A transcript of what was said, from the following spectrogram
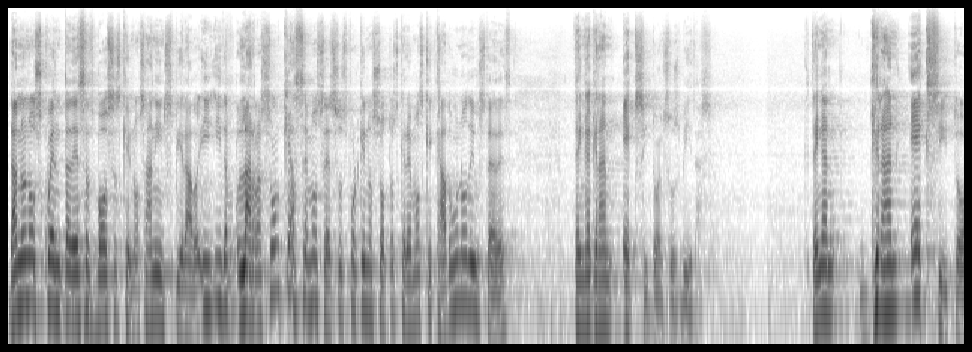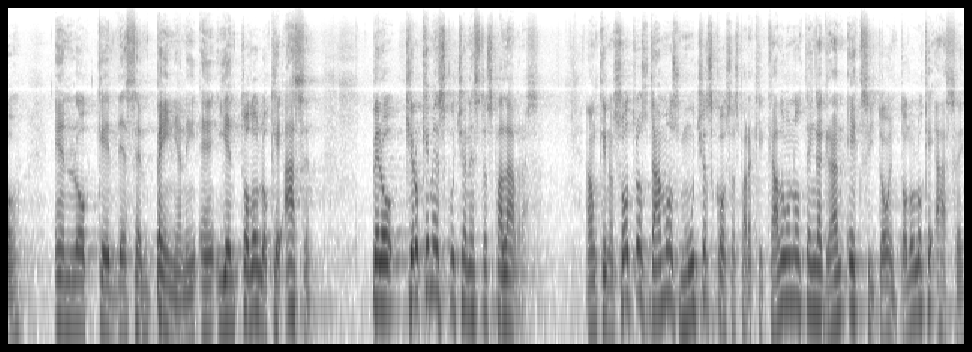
dándonos cuenta de esas voces que nos han inspirado. Y, la razón que hacemos eso es porque nosotros queremos que cada uno de ustedes tenga gran éxito en sus vidas, que tengan gran éxito en lo que desempeñan y eh, en todo lo que hacen. Pero quiero que me escuchen estas palabras. Aunque nosotros damos muchas cosas para que cada uno tenga gran éxito en todo lo que hace,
